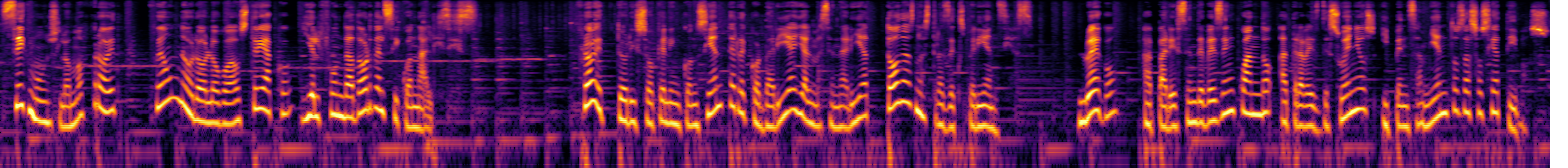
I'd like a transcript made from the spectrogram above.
Sigmund Shlomo Freud fue un neurólogo austriaco y el fundador del psicoanálisis. Freud teorizó que el inconsciente recordaría y almacenaría todas nuestras experiencias. Luego, aparecen de vez en cuando a través de sueños y pensamientos asociativos.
